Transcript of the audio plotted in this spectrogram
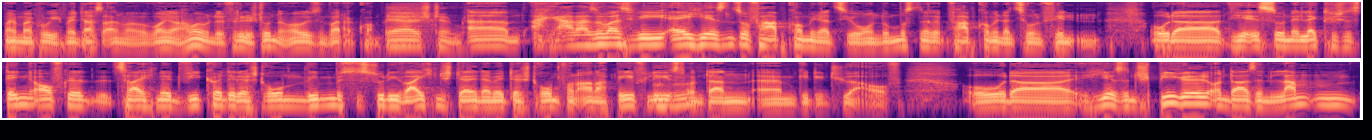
Manchmal gucke ich mir das an, weil wir wollen ja, haben wir nur eine Viertelstunde, mal ein bisschen weiterkommen. Ja, das stimmt. Ähm, ach ja, aber sowas wie, ey, hier sind so Farbkombinationen, du musst eine Farbkombination finden. Oder hier ist so ein elektrisches Ding aufgezeichnet, wie könnte der Strom, wie müsstest du die Weichen stellen, damit der Strom von A nach B fließt und dann ähm, geht die Tür auf. Oder hier sind Spiegel und da sind Lampen.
